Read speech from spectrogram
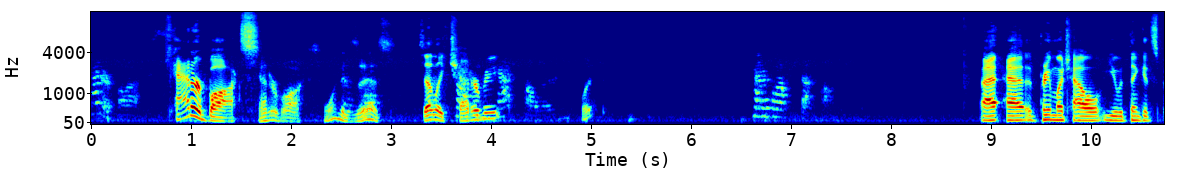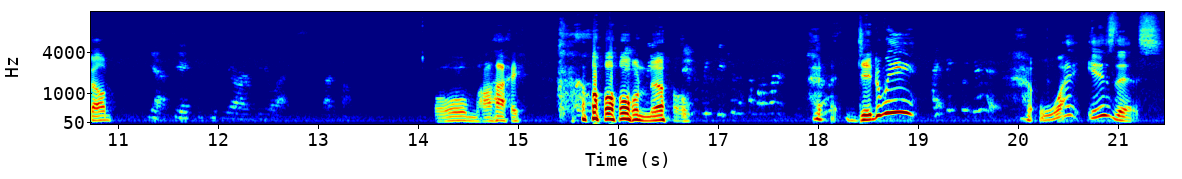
Catterbox. Chatterbox. Chatterbox. What is this? Is that like Chatterbait? What? Chatterbox.com. Uh, uh, pretty much how you would think it's spelled. Yeah, C-A-T-T-E-R-B-O-X.com. Oh my! Oh no! Did we feature this on one of our shows? Did we? I think we did. What is this?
